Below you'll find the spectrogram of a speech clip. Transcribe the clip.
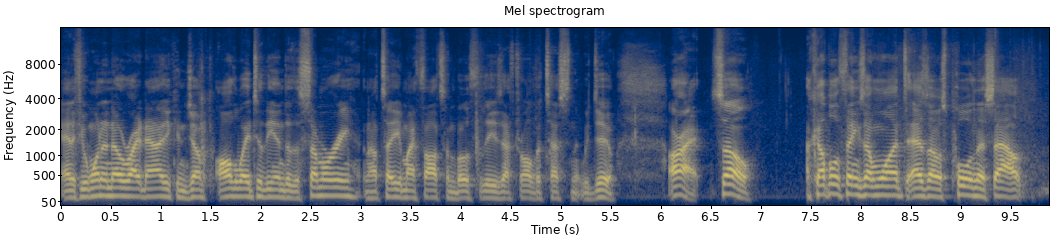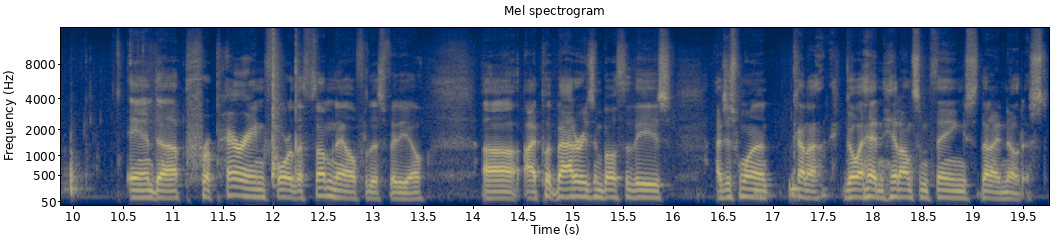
And if you want to know right now, you can jump all the way to the end of the summary, and I'll tell you my thoughts on both of these after all the testing that we do. All right, so a couple of things I want as I was pulling this out and uh, preparing for the thumbnail for this video. Uh, I put batteries in both of these. I just want to kind of go ahead and hit on some things that I noticed.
